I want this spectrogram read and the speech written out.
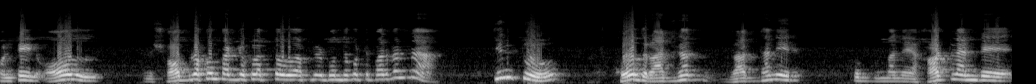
contain all সব রকম কার্যকলাপ তো আপনার বন্ধ করতে পারবেন না। কিন্তু খোদ রাজনাথ রাজধানীর খুব মানে হার্টল্যান্ডে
